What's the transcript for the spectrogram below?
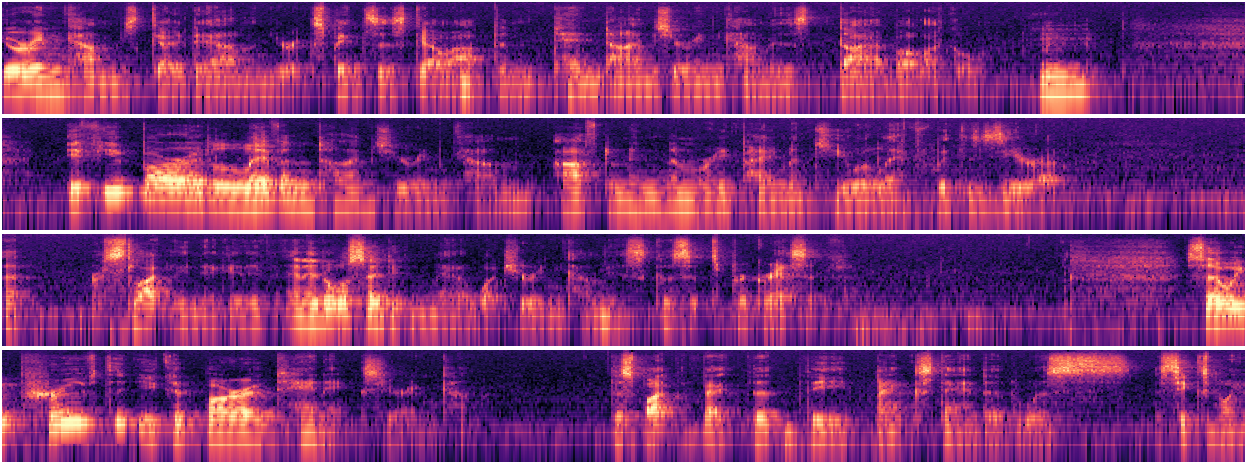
your incomes go down and your expenses go up, and 10 times your income is diabolical. Mm. If you borrowed 11 times your income after minimum repayments, you were left with zero, slightly negative, and it also didn't matter what your income is because it's progressive. So we proved that you could borrow 10x your income, despite the fact that the bank standard was 6.8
